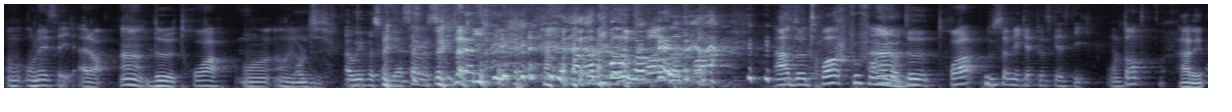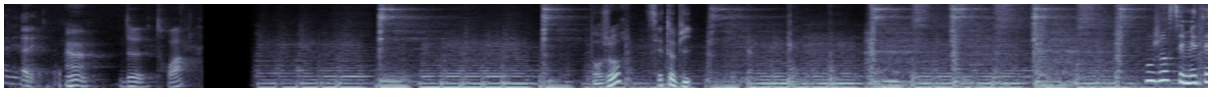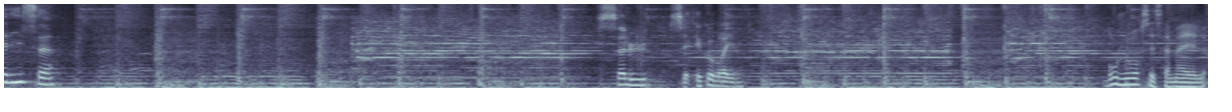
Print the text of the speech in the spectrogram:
On, on essaye. Alors, 1, 2, 3. On, on- On le dit. Ah oui, parce qu'il y a ça aussi. 1, 2, 3, pouf, on y 1, va. 2, 3. Nous sommes les 4 podcastiques. On le tente Allez. Allez. 1, 2, 3. Bonjour, c'est Topi. Bonjour, c'est Métalis. Salut, c'est EcoBrain. Bonjour, c'est Samaël.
